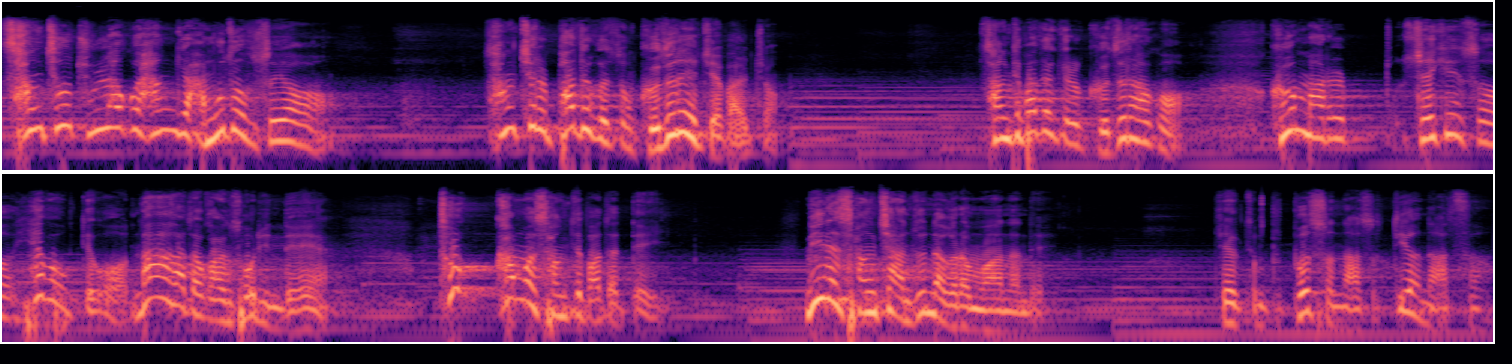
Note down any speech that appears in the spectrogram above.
상처 주려고 한 게 아무도 없어요. 상처를 받을 것좀 거절해 제발 좀. 상처 받을 길을 거절하고 그 말을 세계에서 회복되고 나아가자고 한 소리인데 툭 하면 상처 받았대. 니는 상처 안 준다 그러면 하는데 제가 좀 벗어나서 뛰어나서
